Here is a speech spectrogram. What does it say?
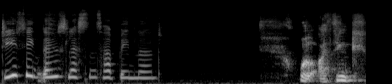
Do you think those lessons have been learned? Well, I think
